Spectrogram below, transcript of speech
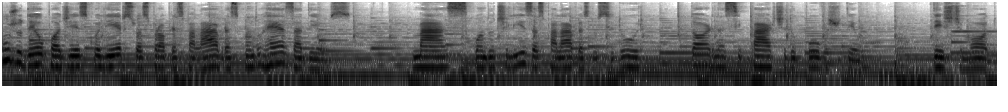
Um judeu pode escolher suas próprias palavras quando reza a Deus, mas quando utiliza as palavras do Sidur, torna-se parte do povo judeu. Deste modo,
